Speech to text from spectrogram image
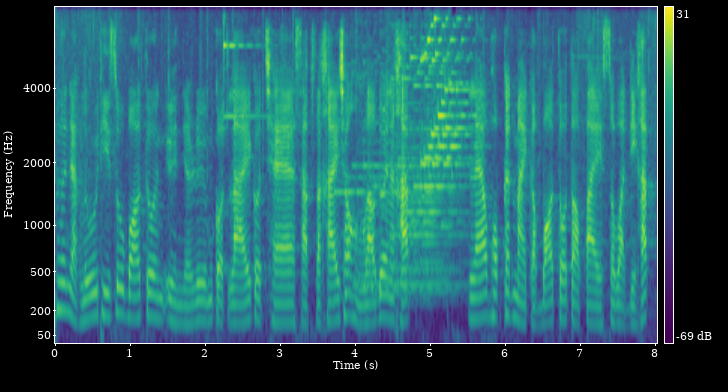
เพื่อนๆอยากรู้วิธีสู้บอสตัวอื่นๆอย่าลืมกดไลค์ กดแชร์ Subscribe ช่องของเราด้วยนะครับ แล้วพบกันใหม่กับบอสตัวต่อไป สวัสดีครับ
